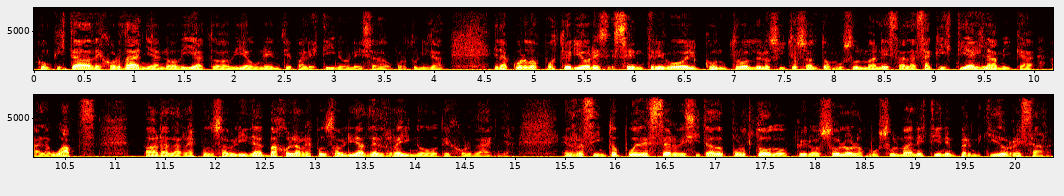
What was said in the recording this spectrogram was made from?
conquistada de Jordania. No había todavía un ente palestino en esa oportunidad. En acuerdos posteriores se entregó el control de los sitios santos musulmanes a la sacristía islámica, a la WAPS, para la responsabilidad, bajo la responsabilidad del reino de Jordania. El recinto puede ser visitado por todos, pero solo los musulmanes tienen permitido rezar.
